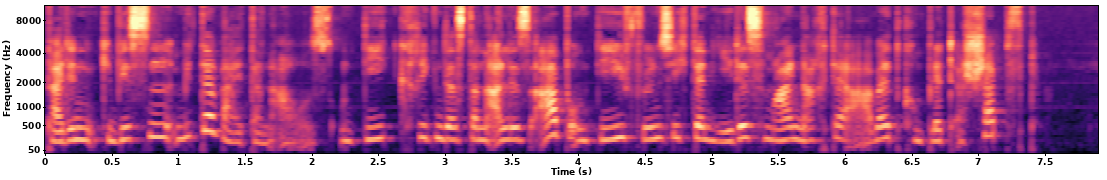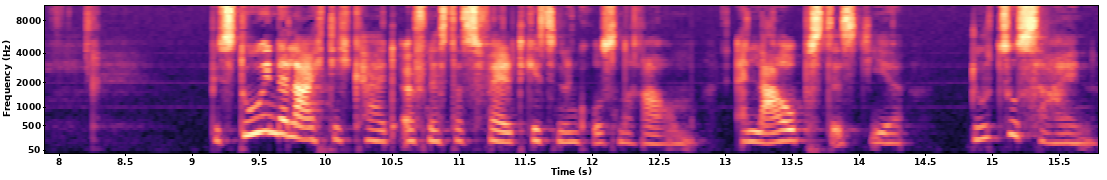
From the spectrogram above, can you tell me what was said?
bei den gewissen Mitarbeitern aus. Und die kriegen das dann alles ab und die fühlen sich dann jedes Mal nach der Arbeit komplett erschöpft. Bist du in der Leichtigkeit, öffnest das Feld, gehst in den großen Raum, erlaubst es dir, du zu sein,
